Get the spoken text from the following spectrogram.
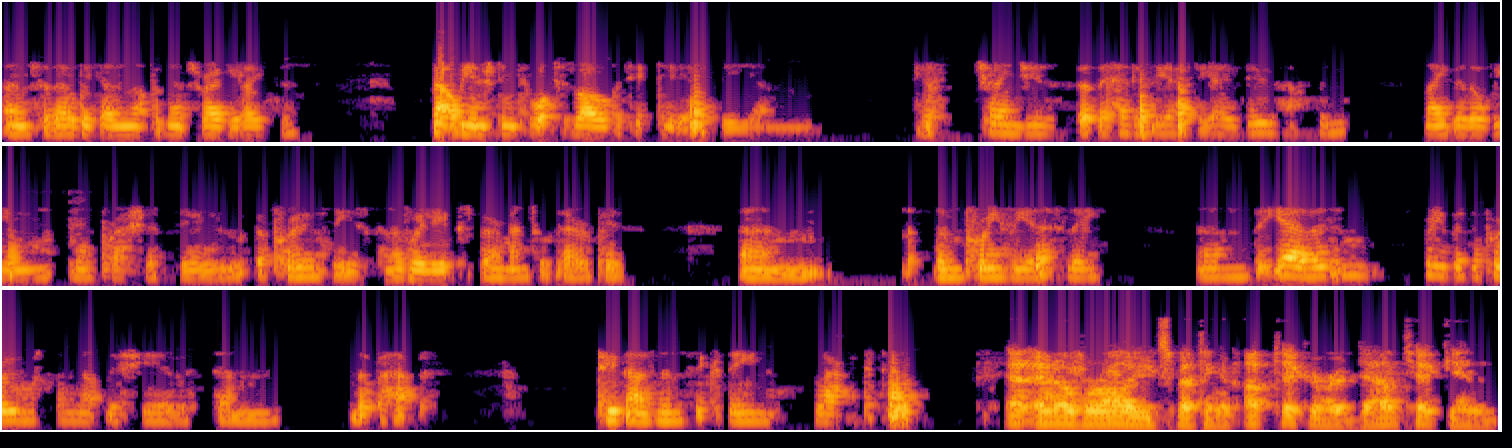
Um, so they'll be going up against regulators. That'll be interesting to watch as well, particularly if the um, if changes at the head of the FDA do happen. Maybe there'll be more pressure to approve these kind of really experimental therapies um, than previously. Um, but yeah, there's some pretty big approvals coming up this year that um, that perhaps 2016 lacked. And, and overall, are you expecting an uptick or a downtick in,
